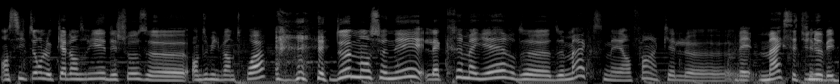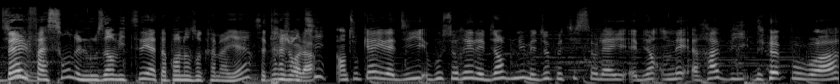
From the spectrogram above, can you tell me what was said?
en citant le calendrier des choses euh, en 2023, de mentionner la crémaillère de, de Max. Mais enfin, quel. euh, Mais Max, c'est Quelle une bêtise. belle façon de nous inviter à taper dans son crémaillère. C'est très donc voilà. gentil. En tout cas, il a dit Vous serez les bienvenus, mes deux petits soleils. Eh bien, on est ravis de pouvoir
